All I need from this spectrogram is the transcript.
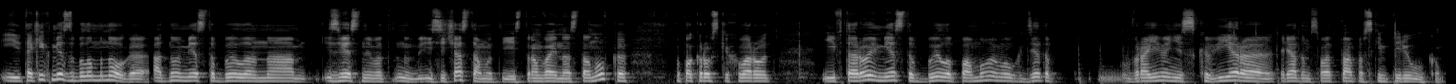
И таких мест было много. Одно место было на известной вот, ну и сейчас там вот есть трамвайная остановка у Покровских ворот. И второе место было, по-моему, где-то в районе сквера рядом с Ватаповским переулком.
